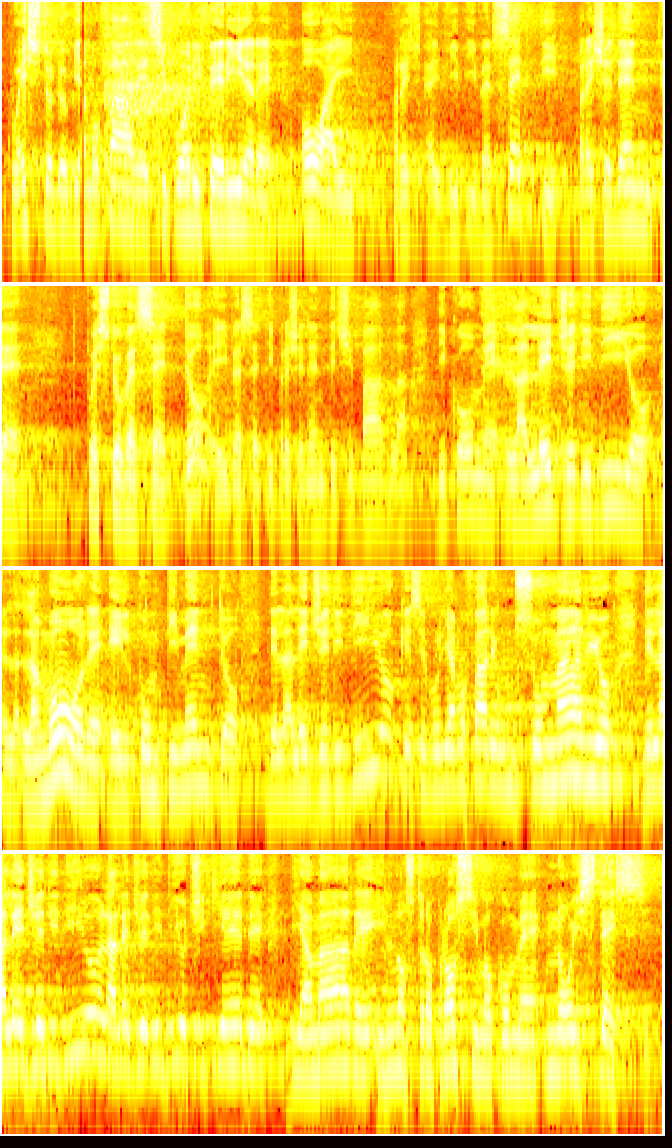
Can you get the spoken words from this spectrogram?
questo dobbiamo fare si può riferire o ai, ai versetti precedenti questo versetto, e i versetti precedenti ci parla di come la legge di Dio, l'amore e il compimento della legge di Dio, che se vogliamo fare un sommario della legge di Dio, la legge di Dio ci chiede di amare il nostro prossimo come noi stessi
